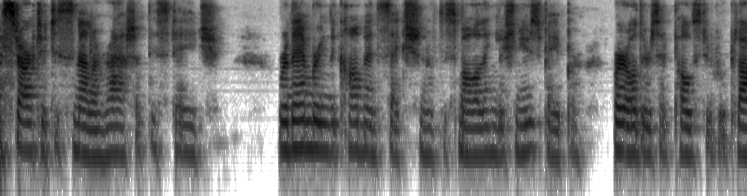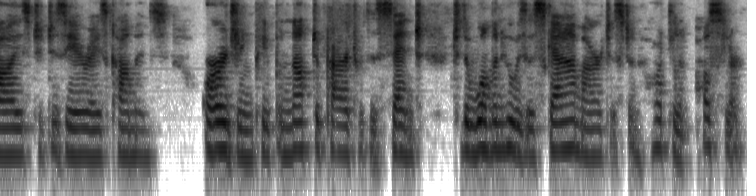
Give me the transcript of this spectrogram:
I started to smell a rat at this stage, remembering the comments section of the small English newspaper where others had posted replies to Desiree's comments, urging people not to part with a cent to the woman who was a scam artist and hustler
